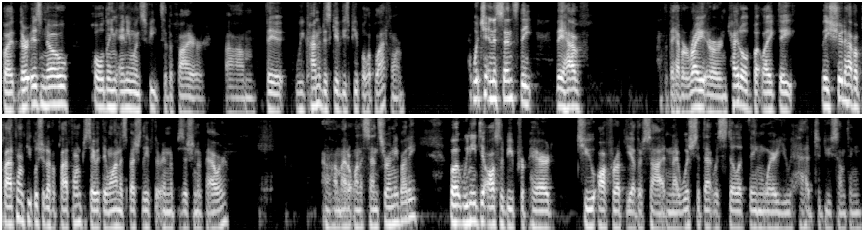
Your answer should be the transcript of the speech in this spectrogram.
But there is no holding anyone's feet to the fire. Um, they we kind of just give these people a platform, which in a sense they they have that they have a right or entitled, but like they they should have a platform. People should have a platform to say what they want, especially if they're in a position of power. Um, I don't want to censor anybody, but we need to also be prepared to offer up the other side. And I wish that that was still a thing where you had to do something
